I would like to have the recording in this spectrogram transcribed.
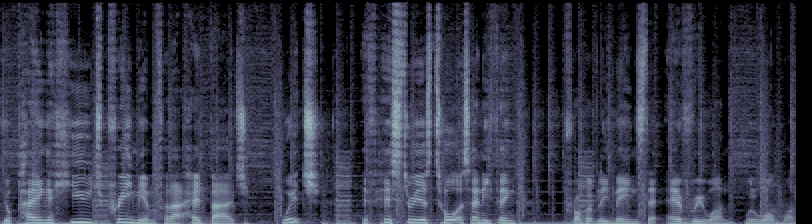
You're paying a huge premium for that head badge, which, if history has taught us anything, probably means that everyone will want one.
